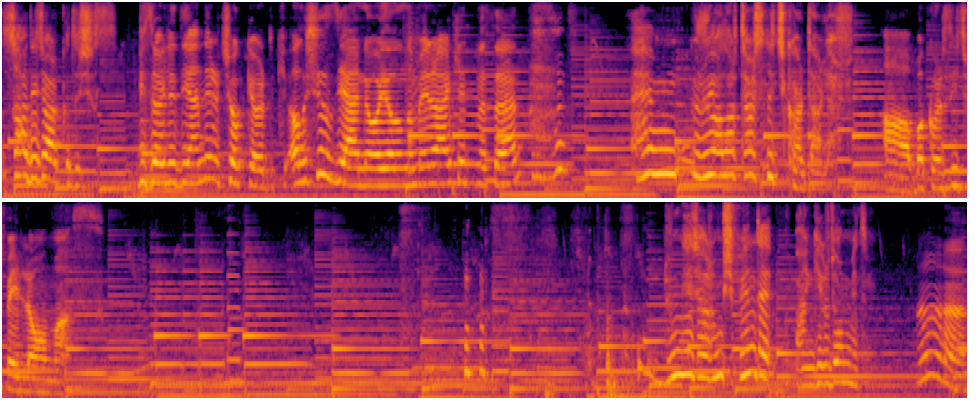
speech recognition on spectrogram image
Sadece arkadaşız. Biz öyle diyenleri çok gördük. Alışız yani o yalana merak etme sen. Hem rüyalar tersine çıkar derler. Aa bak orası hiç belli olmaz. Dün gece aramış beni de ben geri dönmedim. Ha.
